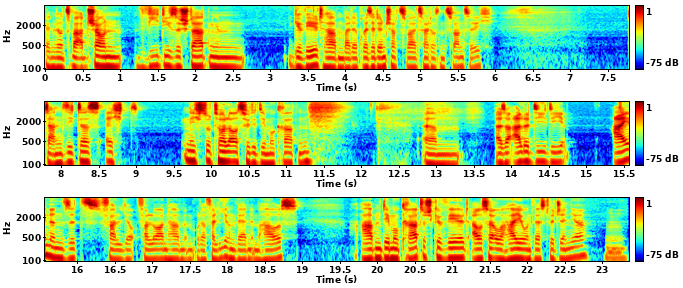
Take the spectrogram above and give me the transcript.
Wenn wir uns mal anschauen, wie diese Staaten gewählt haben bei der Präsidentschaftswahl 2020, dann sieht das echt nicht so toll aus für die Demokraten. ähm, also alle die, die einen Sitz verlo verloren haben im, oder verlieren werden im Haus, haben demokratisch gewählt, außer Ohio und West Virginia. Hm.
